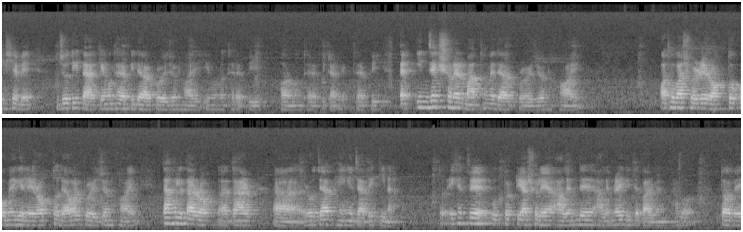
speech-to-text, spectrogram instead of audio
হিসেবে যদি তার কেমোথেরাপি দেওয়ার প্রয়োজন হয় immunotherapy hormone therapy target therapy ইনজেকশনের মাধ্যমে দেওয়ার প্রয়োজন হয়, অথবা শরীরে রক্ত কমে গেলে রক্ত দেওয়ার প্রয়োজন হয়, তাহলে তার তার রোজা ভেঙে যাবে কিনা? তো এক্ষেত্রে উত্তরটি আসলে আলেমদের আলেমরাই দিতে পারবেন ভালো। তবে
